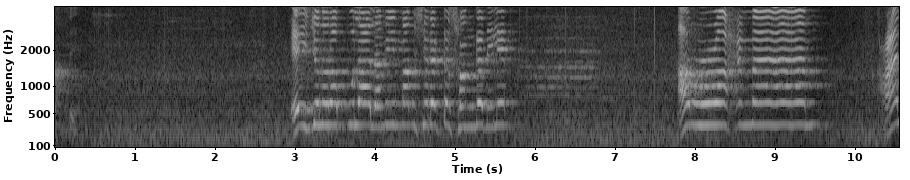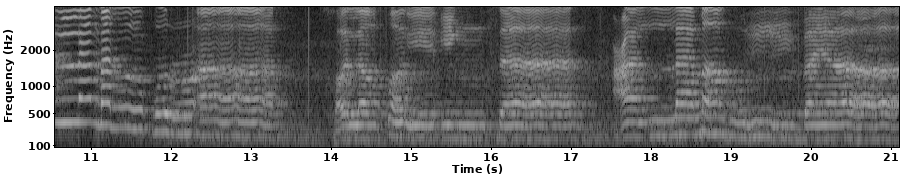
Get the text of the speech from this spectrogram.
আছে। এই জন্য রব্বুল আলমিন মানুষের একটা সংজ্ঞা দিলেন আর রহমান আল্লামাল কুরআন খলাকাল ইনসান আল্লামাহুল বায়ান।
